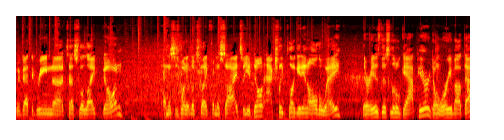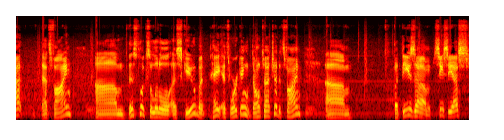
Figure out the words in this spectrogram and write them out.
we've got the green uh, Tesla light going. And this is what it looks like from the side. So you don't actually plug it in all the way. There is this little gap here. Don't worry about that. That's fine. Um, this looks a little askew, but hey, it's working. Don't touch it. It's fine. Um, but these um, CCS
